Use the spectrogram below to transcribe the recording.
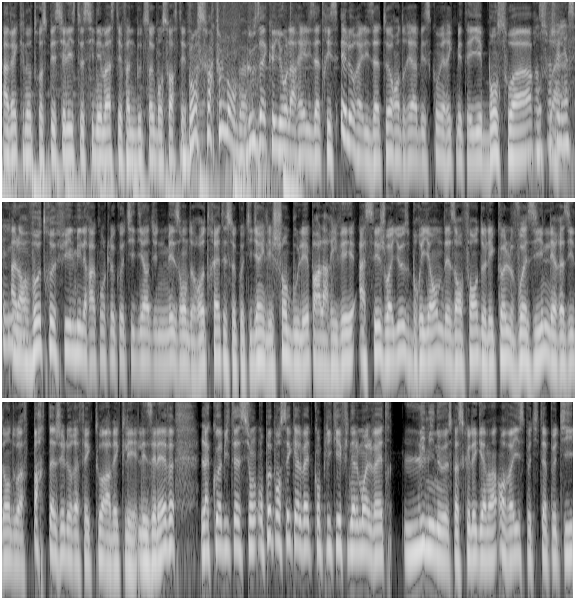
Avec notre spécialiste cinéma, Stéphane Boutsock. Bonsoir Stéphane. Bonsoir tout le monde. Nous accueillons la réalisatrice et le réalisateur, Andrea Bescon, Éric Métayer. Bonsoir. Bonsoir, Julien Cellier. Alors, votre film, il raconte le quotidien d'une maison de retraite et ce quotidien, il est chamboulé par l'arrivée assez joyeuse, bruyante des enfants de l'école voisine. Les résidents doivent partager le réfectoire avec les, élèves. La cohabitation, on peut penser qu'elle va être compliquée, finalement, elle va être lumineuse parce que les gamins envahissent petit à petit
